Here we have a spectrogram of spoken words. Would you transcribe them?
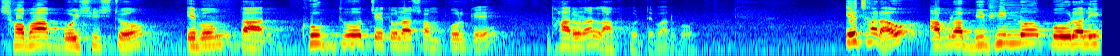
স্বভাব, বৈশিষ্ট্য এবং তার ক্ষুব্ধ চেতনা সম্পর্কে ধারণা লাভ করতে পারব। এছাড়াও আমরা বিভিন্ন পৌরাণিক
